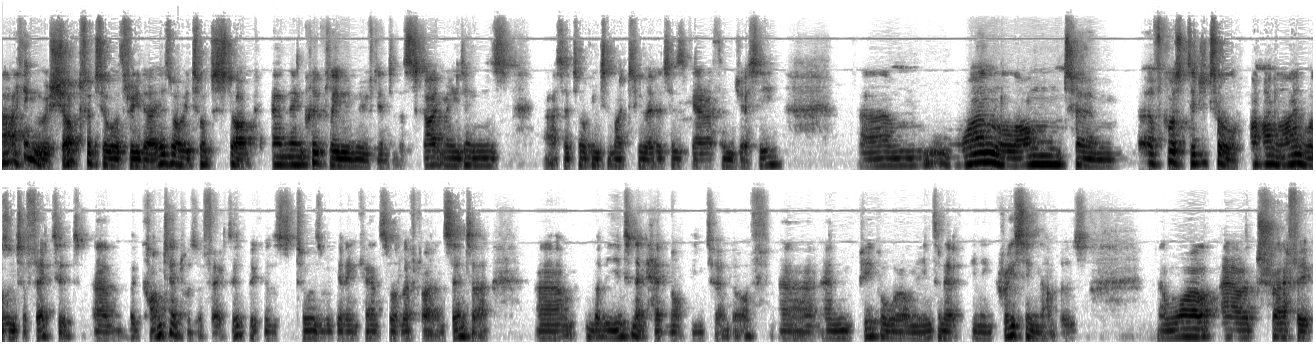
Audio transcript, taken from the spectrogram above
Uh, I think we were shocked for two or three days while we took stock, and then quickly we moved into the Skype meetings. Uh, so talking to my two editors, Gareth and Jesse. Um, one long term, of course, digital online wasn't affected. Uh, the content was affected because tours were getting cancelled left, right, and centre. Um, but the internet had not been turned off, uh, and people were on the internet in increasing numbers. And while our traffic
